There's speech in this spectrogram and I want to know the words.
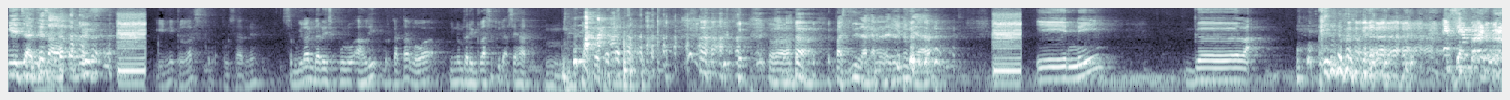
Ngejanya salah terus. Ini gelas tulisannya 9 dari 10 ahli berkata bahwa minum dari gelas itu tidak sehat. Wah, pasti tidak akan ada minum ya. Ini Gelak. S yang mana?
